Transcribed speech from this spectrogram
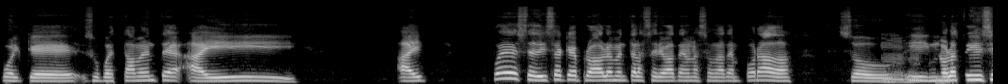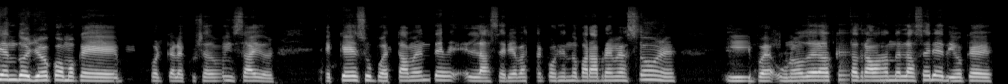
porque supuestamente hay hay, pues se dice que probablemente la serie va a tener una segunda temporada. So, Y no lo estoy diciendo yo como que porque lo escuché de un insider. Es que supuestamente la serie va a estar corriendo para premiaciones y pues uno de los que está trabajando en la serie dijo que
